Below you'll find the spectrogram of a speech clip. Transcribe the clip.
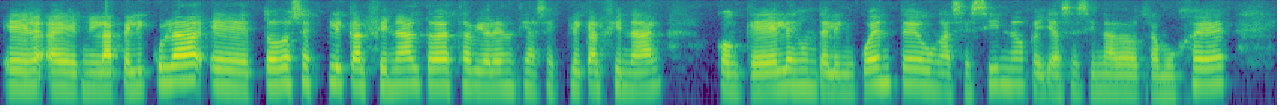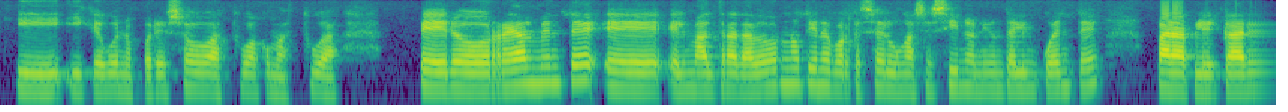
en la película eh, todo se explica al final, toda esta violencia se explica al final con que él es un delincuente, un asesino que ya ha asesinado a otra mujer y, que, bueno, por eso actúa como actúa. Pero realmente eh, el maltratador no tiene por qué ser un asesino ni un delincuente para aplicar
